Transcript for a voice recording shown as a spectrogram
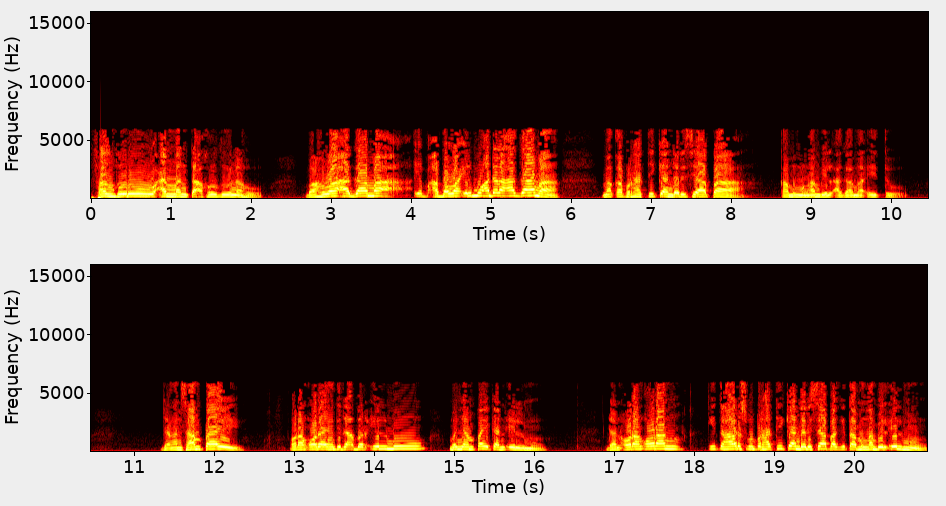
fanzuru amman ta'khudunahu bahwa agama bahwa ilmu adalah agama, maka perhatikan dari siapa kamu mengambil agama itu. Jangan sampai orang-orang yang tidak berilmu menyampaikan ilmu. Dan orang-orang kita harus memperhatikan dari siapa kita mengambil ilmu.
